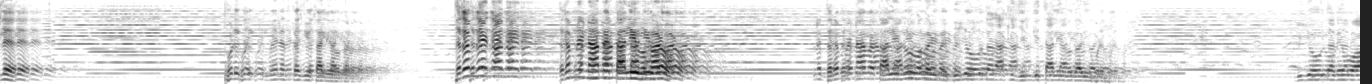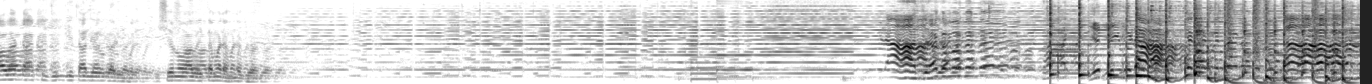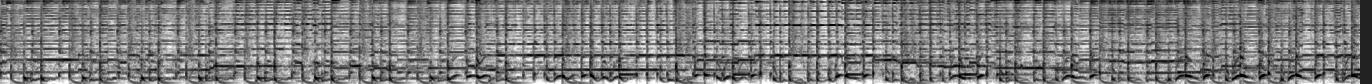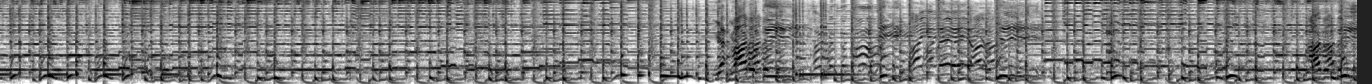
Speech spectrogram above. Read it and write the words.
એટલે થોડી મહેનત કરજો તાલી વગાડો. ધર્મને કામે ધર્મને નામે તાલી વગાડો. અને ધર્મને નામે તાલી ન વગાડી બીજો અવતાર આખી જિંદગી તાલી વગાડવી પડે બીજો અવતાર એવો આવે કે આખી જિંદગી તાલી વગાડવી પડે. શેનો આવે તમારે સમજવાનું. જગમગ થાય એ દીવડા આરતી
